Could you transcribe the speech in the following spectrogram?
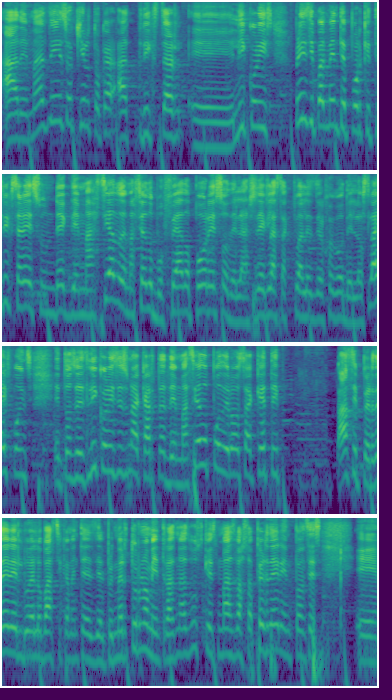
Además de eso, quiero tocar a Trickstar eh, Licorice, principalmente porque Trickstar es un deck demasiado, demasiado bufeado por eso de las reglas actuales del juego de los Life Points. Entonces, Licorice es una carta demasiado poderosa que te hace perder el duelo básicamente desde el primer turno. Mientras más busques, más vas a perder. Entonces eh,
